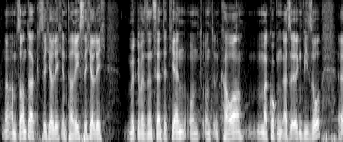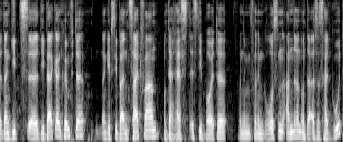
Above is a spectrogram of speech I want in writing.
ne? am Sonntag sicherlich, in Paris sicherlich, möglicherweise in Saint-Etienne und, und in Caen. Mal gucken. Also irgendwie so. Äh, dann gibt's äh, die Bergankünfte, dann gibt's die beiden Zeitfahren und der Rest ist die Beute von dem, von dem großen anderen. Und da ist es halt gut,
